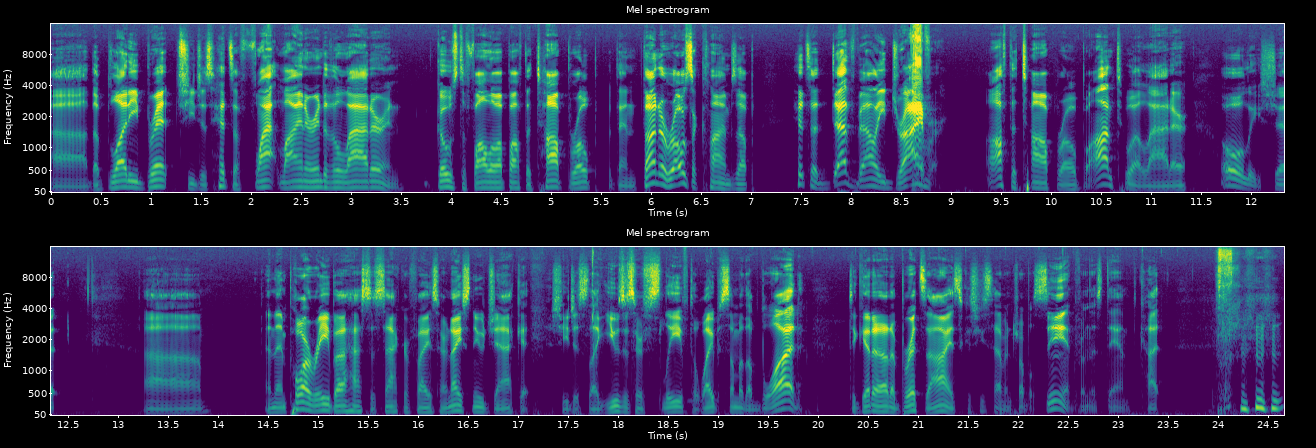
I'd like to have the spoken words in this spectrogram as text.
uh, the bloody Britt, she just hits a flatliner into the ladder and goes to follow up off the top rope. But then Thunder Rosa climbs up, hits a Death Valley driver off the top rope onto a ladder. Holy shit. Uh, and then poor Reba has to sacrifice her nice new jacket. She just like uses her sleeve to wipe some of the blood to get it out of Britt's eyes because she's having trouble seeing from this damn cut.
